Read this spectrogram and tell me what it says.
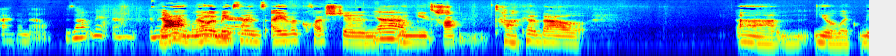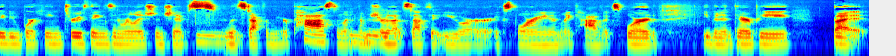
I don't know. Does that make? uh, Yeah, no, it makes or- sense. I have a question. Yeah. when you talk talk about um, you know, like maybe working through things in relationships Mm. with stuff from your past and like I'm sure that stuff that you are exploring and like have explored even in therapy. But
